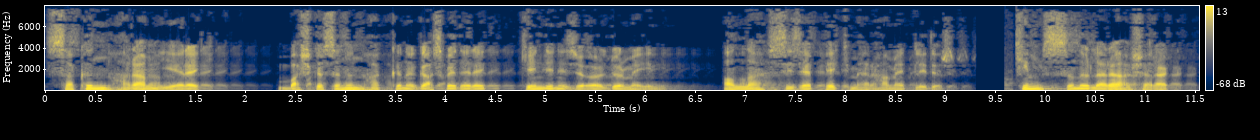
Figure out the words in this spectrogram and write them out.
Sakın haram yiyerek başkasının hakkını gasp ederek kendinizi öldürmeyin. Allah size pek merhametlidir. Kim sınırları aşarak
